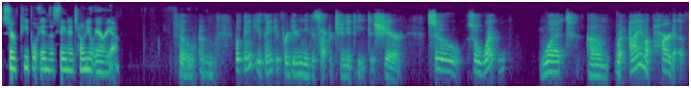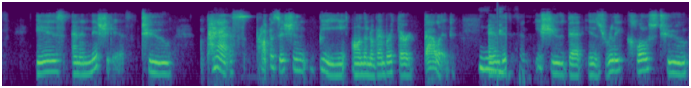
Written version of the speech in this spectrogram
serve people in the San Antonio area? So, um, well, thank you. Thank you for giving me this opportunity to share. So, so what, what, um, what I am a part of is an initiative to pass Proposition B on the November 3rd ballot. Mm-hmm. And this is an issue that is really close to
